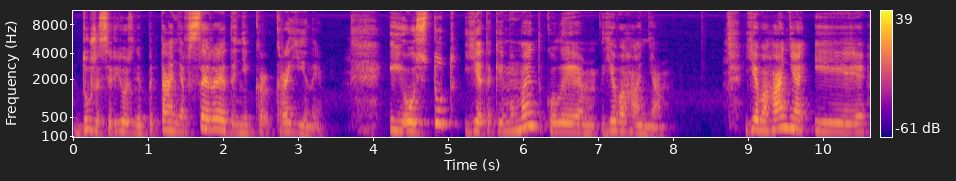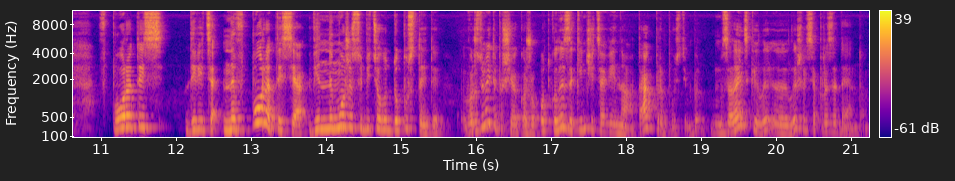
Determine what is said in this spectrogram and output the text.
дуже серйозні питання всередині країни. І ось тут є такий момент, коли є вагання. Є вагання і впоратись, дивіться, не впоратися, він не може собі цього допустити. Ви розумієте, про що я кажу? От коли закінчиться війна, так, припустимо, Зеленський е, лишився президентом.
